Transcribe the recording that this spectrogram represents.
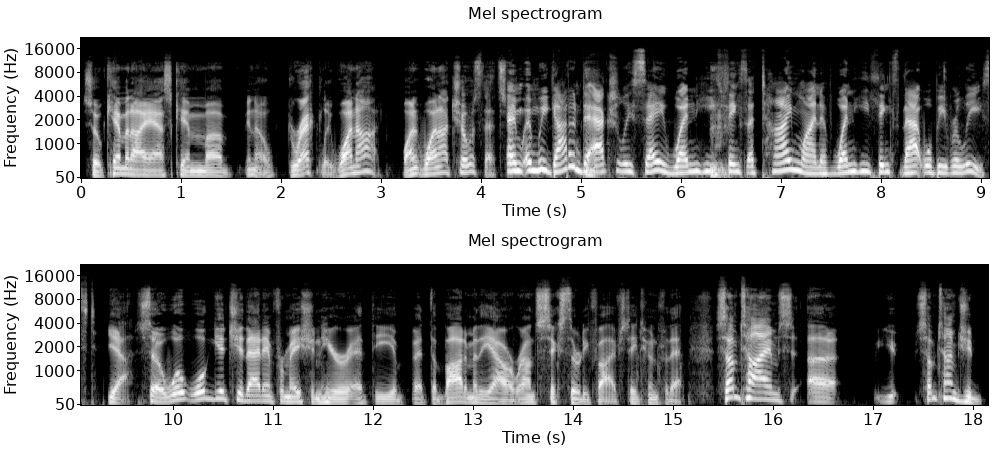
So Kim and I asked him, uh, you know, directly, why not? Why, why not show us that stuff? And, and we got him to actually say when he thinks a timeline of when he thinks that will be released. Yeah, so we'll we'll get you that information here at the at the bottom of the hour around six thirty five. Stay tuned for that. Sometimes, uh, you sometimes you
